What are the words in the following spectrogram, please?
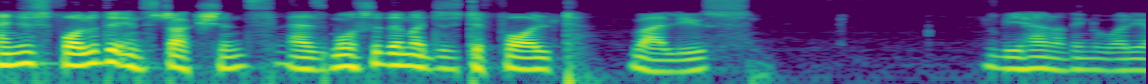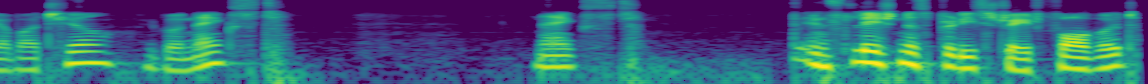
and just follow the instructions as most of them are just default values. We have nothing to worry about here. We go next. Next. The installation is pretty straightforward.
